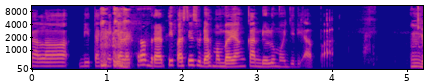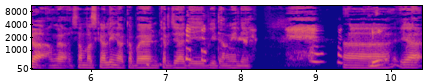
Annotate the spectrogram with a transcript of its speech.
kalau di teknik elektro berarti pasti sudah membayangkan dulu mau jadi apa. Enggak, enggak. Sama sekali enggak kebayang kerja di bidang ini. Uh, ya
